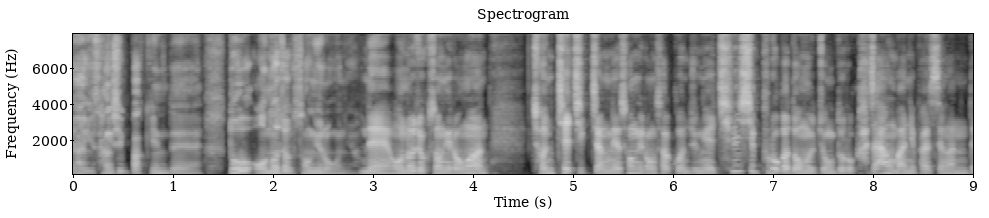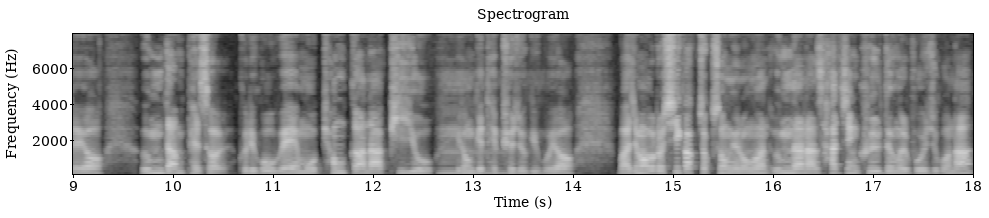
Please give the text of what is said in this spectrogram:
야 이게 상식 밖인데 또 언어적 성희롱은요. 네, 언어적 성희롱은 전체 직장 내 성희롱 사건 중에 70%가 넘을 정도로 가장 많이 발생하는데요. 음담 패설 그리고 외모 평가나 비유 이런 게 음. 대표적이고요. 마지막으로 시각적 성희롱은 음란한 사진, 글 등을 보여주거나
